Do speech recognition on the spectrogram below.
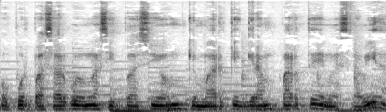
o por pasar por una situación que marque gran parte de nuestra vida.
